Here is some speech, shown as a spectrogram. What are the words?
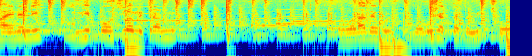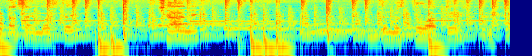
फायनली आम्ही पोहोचलो मित्रांनो. वडा देखू बघू शकता तुम्ही छोटासा आहे मस्त आहे. छान आहे. एकदम मस्त वाहतोय आणि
